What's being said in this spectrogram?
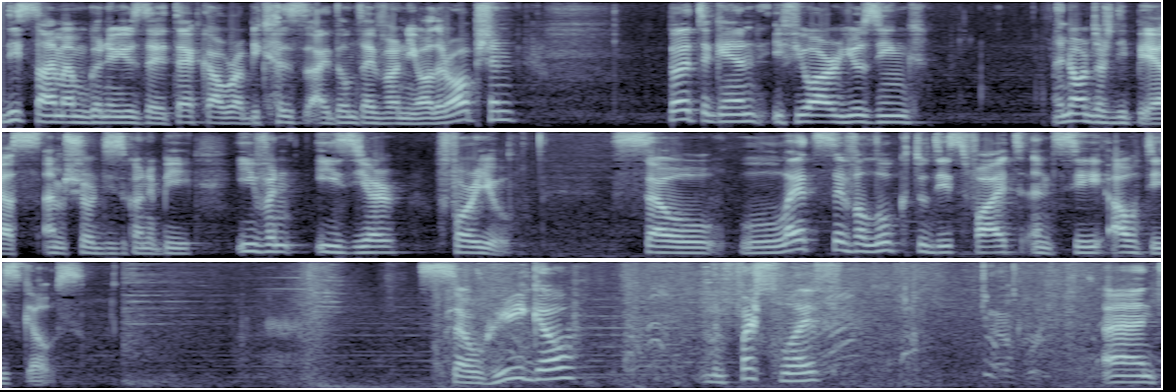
this time I'm going to use the attack aura because I don't have any other option. But again, if you are using another DPS, I'm sure this is going to be even easier for you. So let's have a look to this fight and see how this goes. So here you go. The first wave and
